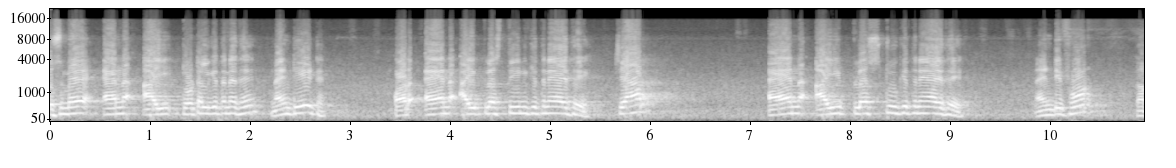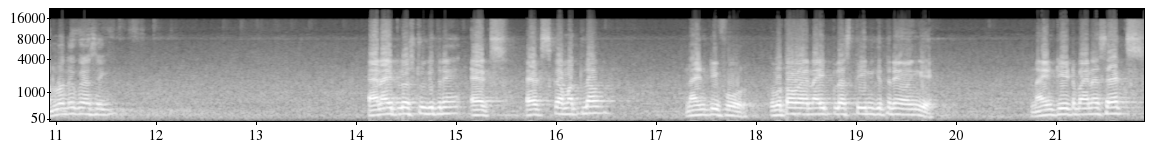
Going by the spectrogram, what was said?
उसमें एन आई टोटल कितने थे? 98 और एन आई प्लस तीन कितने आए थे? चार। एन आई प्लस टू कितने आए थे? 94 कर लो देखो ऐसे ही। एन आई प्लस टू कितने? एक्स एक्स का मतलब? 94 तो बताओ एन आई प्लस तीन कितने होंगे? 98 eight minus X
